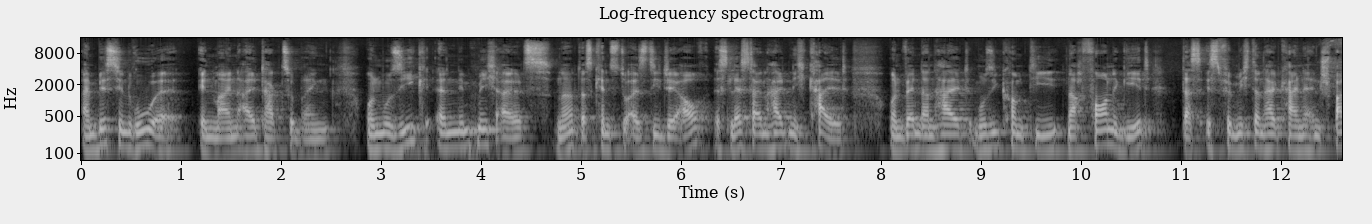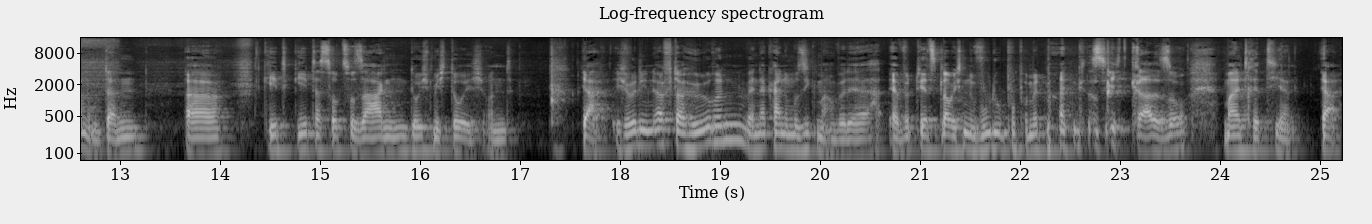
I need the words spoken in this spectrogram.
ein bisschen Ruhe in meinen Alltag zu bringen. Und Musik äh, nimmt mich als, ne, das kennst du als DJ auch, es lässt einen halt nicht kalt. Und wenn dann halt Musik kommt, die nach vorne geht, das ist für mich dann halt keine Entspannung. Dann äh, geht, geht das sozusagen durch mich durch. Und ja, ich würde ihn öfter hören, wenn er keine Musik machen würde. Er, er wird jetzt, glaube ich, eine Voodoo-Puppe mit meinem Gesicht gerade so malträtieren. Ja,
